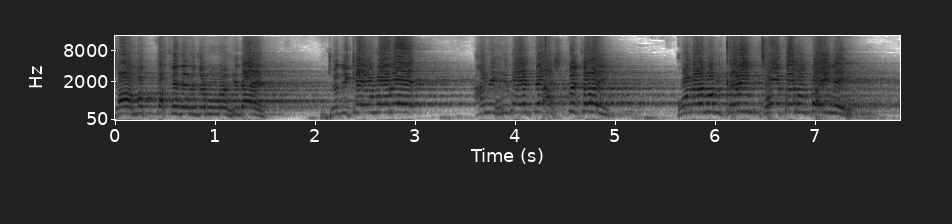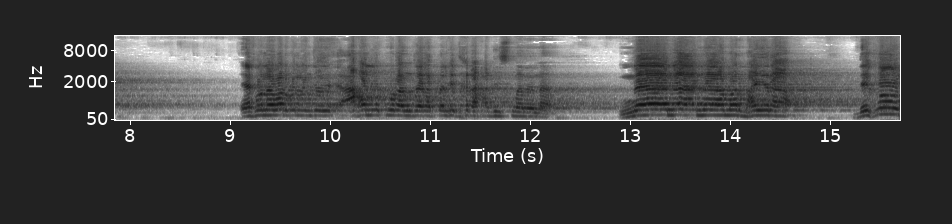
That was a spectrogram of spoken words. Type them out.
যা মুত্তাকিদের জন্য হিদায়াত। যদি কেউ বলে, আমি হিদায়তে আসতে চাই, কোরআনুল করিম ছাড়া তার উপায় নেই। এখন আবার বললেন যে, আহলে কোরআন যারা, তাহলে তারা হাদিস মানে না। না না না, আমার ভাইয়েরা, দেখুন,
